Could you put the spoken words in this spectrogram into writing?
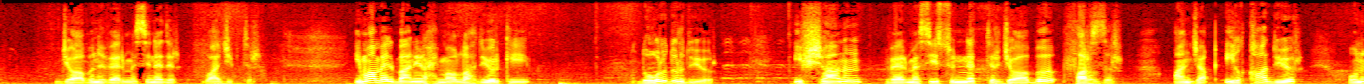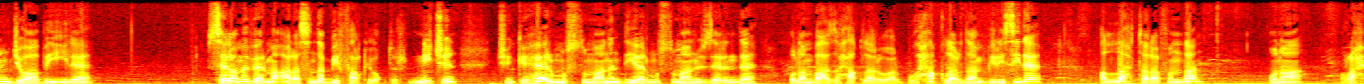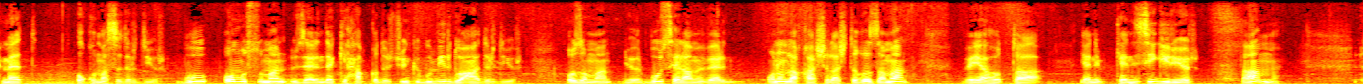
cevabını vermesi nedir? Vaciptir. İmam Elbani Rahimahullah diyor ki doğrudur diyor. İfşanın vermesi sünnettir cevabı farzdır. Ancak ilka diyor onun cevabı ile selamı verme arasında bir fark yoktur. Niçin? Çünkü her Müslümanın diğer Müslüman üzerinde olan bazı hakları var. Bu haklardan birisi de Allah tarafından ona rahmet okumasıdır diyor. Bu o Müslüman üzerindeki hakkıdır. Çünkü bu bir duadır diyor. O zaman diyor bu selamı ver onunla karşılaştığı zaman veyahut da yani kendisi giriyor tamam mı?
